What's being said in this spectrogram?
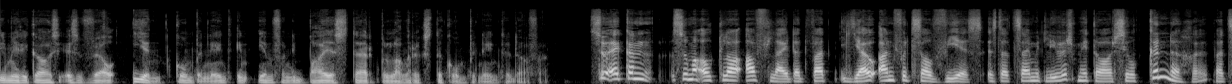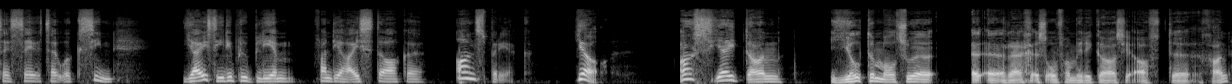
die medikasie is wel een komponent en een van die baie sterk belangrikste komponente daarvan. So ek kan sommer al klaar aflei dat wat jou antwoord sal wees is dat sy met liewers met haar sielkundige wat sy sê sy ook sien juis hierdie probleem van die huistake aanspreek. Ja. As jy dan heeltemal so uh, uh, reg is om van medikasie af te gaan,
